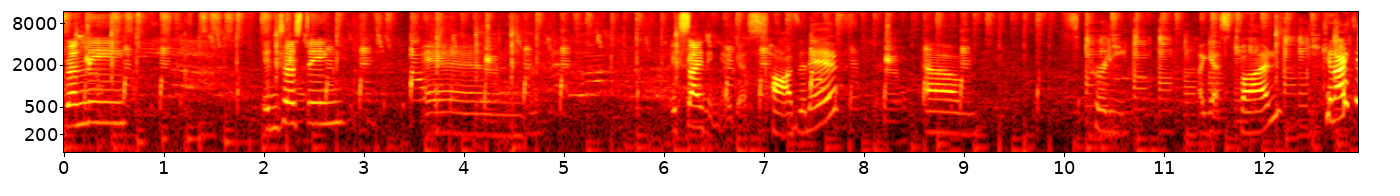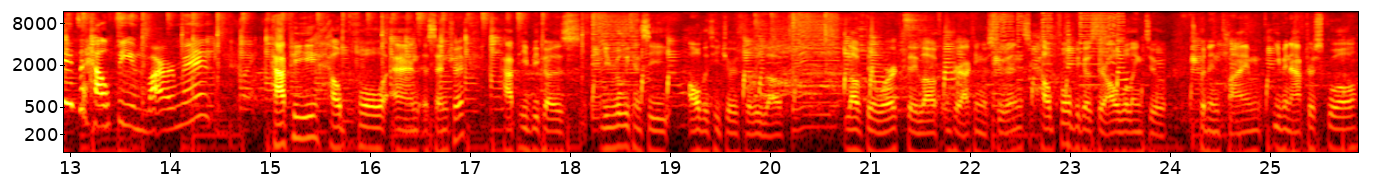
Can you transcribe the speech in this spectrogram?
Friendly, interesting, and exciting, I guess. Positive. Um, it's pretty, I guess, fun. Can I say it's a healthy environment? Happy, helpful, and eccentric. Happy because you really can see all the teachers really love love their work, they love interacting with students. Helpful because they're all willing to put in time, even after school.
